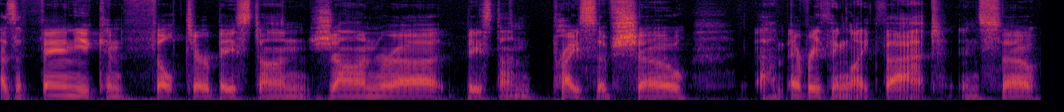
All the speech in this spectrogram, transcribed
As a fan, you can filter based on genre, based on price of show, um, everything like that. And so,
